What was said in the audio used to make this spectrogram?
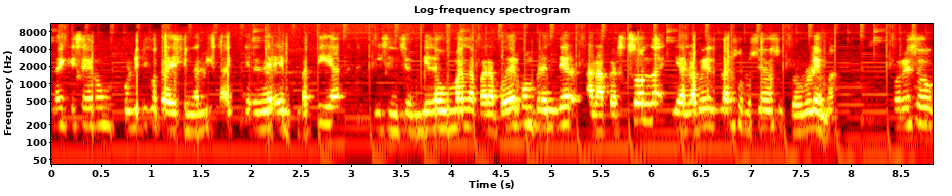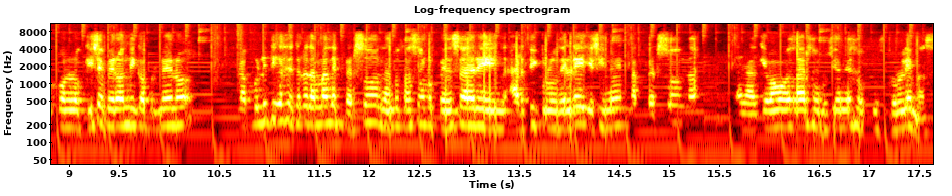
No hay que ser un político tradicionalista, hay que tener empatía y sensibilidad humana para poder comprender a la persona y a la vez dar solución a su problema. Por eso, con lo que dice Verónica primero, la política se trata más de personas, no tan solo pensar en artículos de leyes, sino en la persona a la que vamos a dar soluciones a sus problemas.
